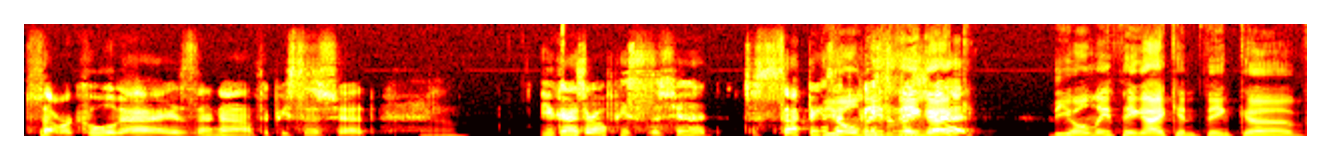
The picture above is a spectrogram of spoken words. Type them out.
thought were cool guys, they're not. They're pieces of shit. You guys are all pieces of shit. Just stop being the only pieces thing of shit. the only thing I can think of,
